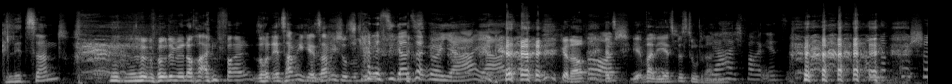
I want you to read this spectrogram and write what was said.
glitzernd würde mir noch einfallen. So, jetzt habe ich, hab ich schon so Ich kann jetzt die ganze Zeit nur ja, ja. genau. Oh, jetzt, weil jetzt bist du dran. Ja, ich mache jetzt eine Pusche.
